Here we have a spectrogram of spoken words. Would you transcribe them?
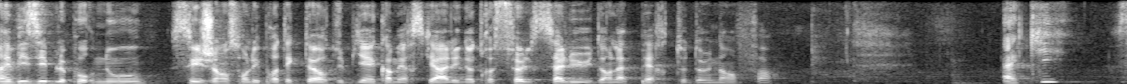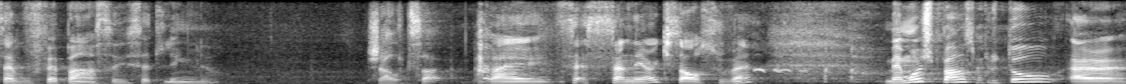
Invisibles pour nous, ces gens sont les protecteurs du bien commercial et notre seul salut dans la perte d'un enfant. À qui ça vous fait penser, cette ligne-là? Charles Tisser. Ben, ça, ça en est un qui sort souvent. Mais moi, je pense plutôt à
